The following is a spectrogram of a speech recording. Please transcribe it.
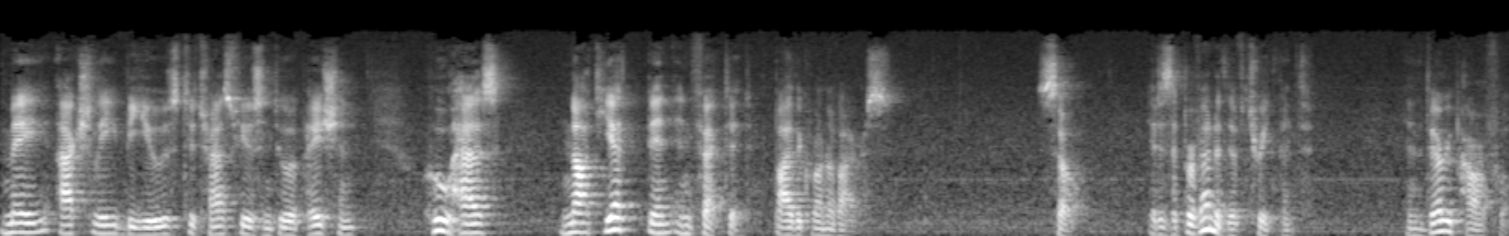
may actually be used to transfuse into a patient who has not yet been infected by the coronavirus. So, it is a preventative treatment and very powerful.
